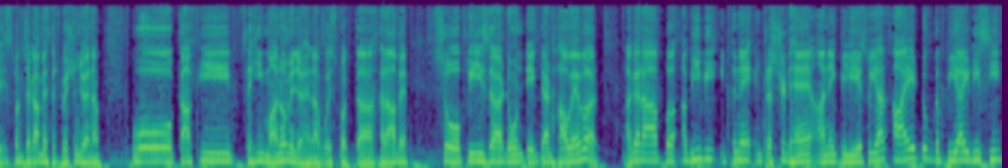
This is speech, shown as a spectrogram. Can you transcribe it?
इस वक्त जगह में सिचुएशन जो है ना, वो काफ़ी सही मानों में जो है ना, वो इस वक्त खराब है। So please don't take that however अगर आप अभी भी इतने इंटरेस्टेड हैं आने के लिए सो यार I took the P I D C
